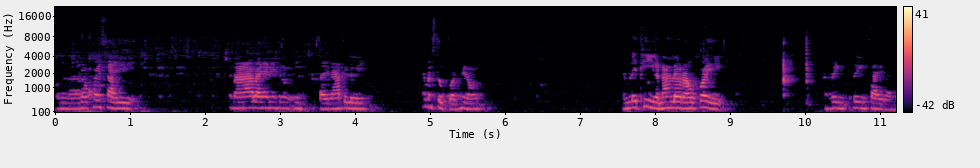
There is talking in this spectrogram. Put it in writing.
เออเราค่อยใส่น้าอะไรนี่พี่น้องอีใส่น้ำไปเลย ให้มันสุกก่อนพี่น้องให้มันได้ที่ก่อนนะ แล้วเราค่อยเร่งเร่งไฟก่อน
